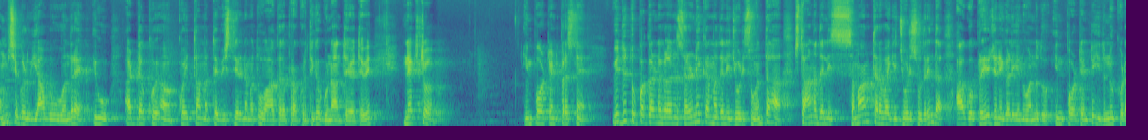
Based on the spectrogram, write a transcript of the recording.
ಅಂಶಗಳು ಯಾವುವು ಅಂದರೆ, ಇವು ಅಡ್ಡ ಕೊಯ್ತ ಮತ್ತು ವಿಸ್ತೀರ್ಣ ಮತ್ತು ವಾಹಕದ ಪ್ರಾಕೃತಿಕ ಗುಣ ಅಂತ ಹೇಳ್ತೇವೆ. ನೆಕ್ಸ್ಟು ಇಂಪಾರ್ಟೆಂಟ್ ಪ್ರಶ್ನೆ. ವಿದ್ಯುತ್ ಉಪಕರಣಗಳನ್ನು ಸರಣಿ ಕ್ರಮದಲ್ಲಿ ಜೋಡಿಸುವಂತಹ ಸ್ಥಾನದಲ್ಲಿ ಸಮಾಂತರವಾಗಿ ಜೋಡಿಸುವುದರಿಂದ ಆಗುವ ಪ್ರಯೋಜನಗಳೇನು ಅನ್ನೋದು ಇಂಪಾರ್ಟೆಂಟ್ ಇದನ್ನು ಕೂಡ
